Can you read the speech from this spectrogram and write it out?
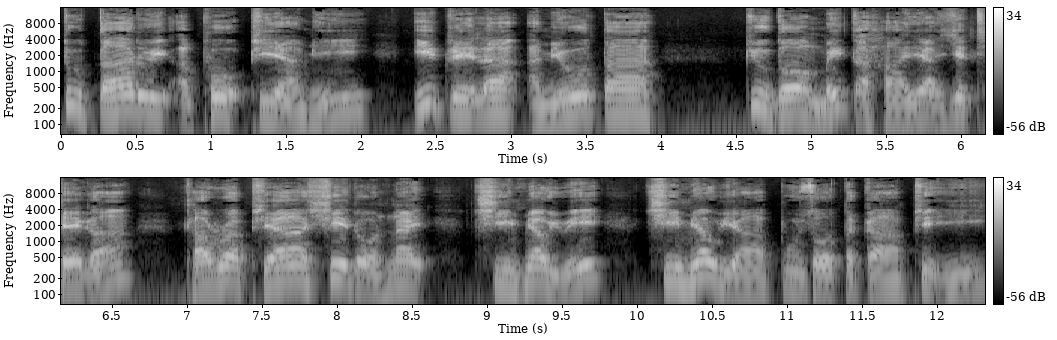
သူသားတို့အဖို့ဖြစ်ရမည်ဣဒေလအမျိုးသားပြုသောမိတ္တဟာယရစ်သေးက သာရဖျားရှိတော်၌ချီမြောက်၍ချီမြောက်ရာ ပူဇော်တကာဖြစ်၏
